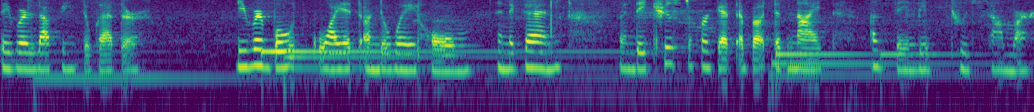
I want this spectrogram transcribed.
they were laughing together. They were both quiet on the way home, and again, when they choose to forget about that night as they lived through the summer.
